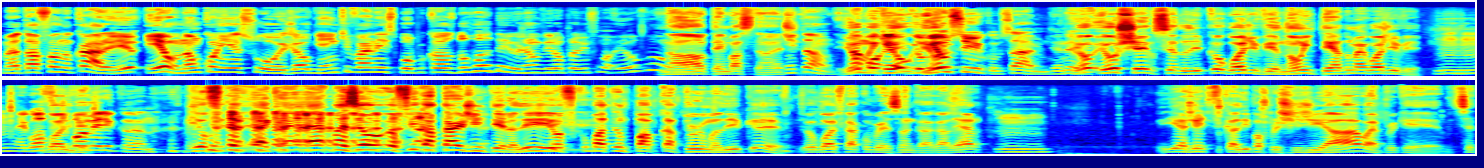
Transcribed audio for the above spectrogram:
Mas eu tava falando, cara, eu, eu não conheço hoje alguém que vai na Expo por causa do rodeio. O João virou pra mim e falou, eu vou. Não, tem bastante. Então, eu, não, mas que eu, do eu, meu círculo, sabe? Entendeu? eu, eu chego cedo ali porque eu gosto de ver. Não entendo, mas gosto de ver. Uhum, É igual Gosto futebol americano. Eu fico, é que- é- mas eu, eu fico a tarde inteira ali, eu fico batendo papo com a turma ali, porque eu gosto de ficar conversando com a galera. Uhum. E a gente fica ali pra prestigiar, ué, porque você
